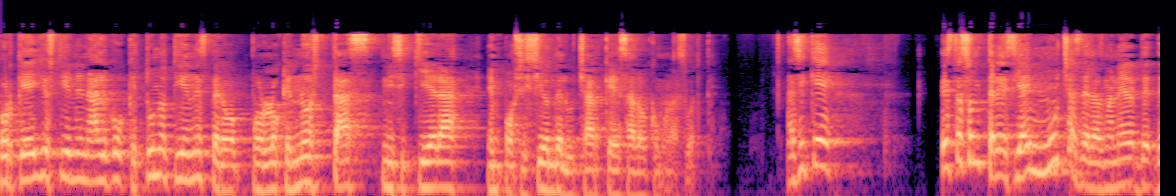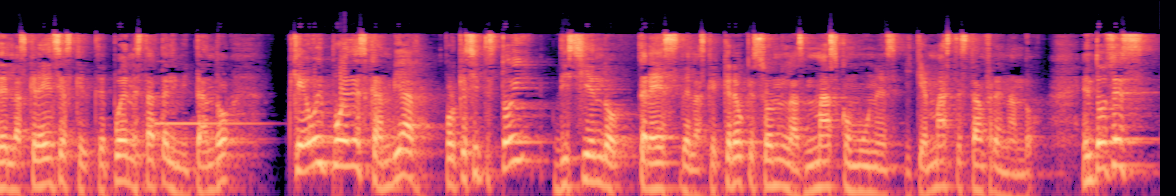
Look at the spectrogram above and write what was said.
porque ellos tienen algo que tú no tienes, pero por lo que no estás ni siquiera en posición de luchar, que es algo como la suerte. Así que estas son tres y hay muchas de las maneras, de, las creencias que, que pueden estarte limitando que hoy puedes cambiar, porque si te estoy diciendo tres de las que creo que son las más comunes y que más te están frenando, entonces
